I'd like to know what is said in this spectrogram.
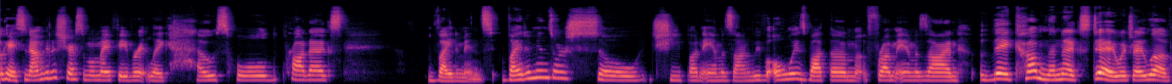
Okay, so now I'm going to share some of my favorite like household products vitamins. Vitamins are so cheap on Amazon. We've always bought them from Amazon. They come the next day, which I love.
